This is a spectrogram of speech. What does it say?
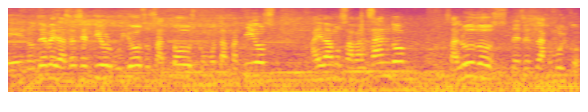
eh, nos debe de hacer sentir orgullosos a todos como tapatíos. Ahí vamos avanzando. Saludos desde Tlajomulco.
